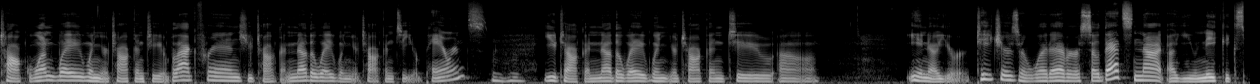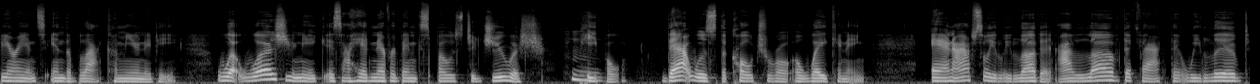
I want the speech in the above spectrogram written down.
talk one way when you're talking to your black friends. You talk another way when you're talking to your parents. Mm-hmm. You talk another way when you're talking to, uh, you know, your teachers or whatever. So that's not a unique experience in the black community. What was unique is I had never been exposed to Jewish hmm. people. That was the cultural awakening. And I absolutely love it. I love the fact that we lived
